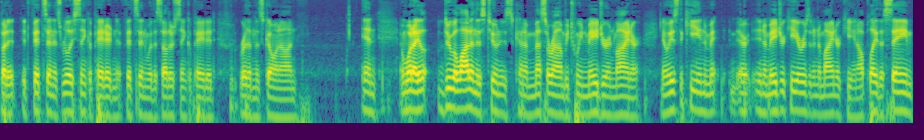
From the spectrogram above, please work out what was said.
but it, it fits in. It's really syncopated and it fits in with this other syncopated rhythm that's going on and and what I do a lot in this tune is kind of mess around between major and minor. You know, is the key in a, er, in a major key or is it in a minor key? And I'll play the same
